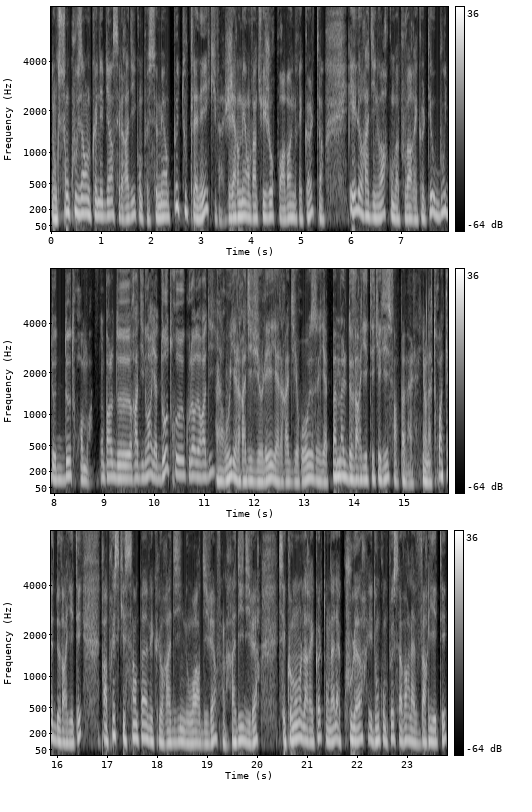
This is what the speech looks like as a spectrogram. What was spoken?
Donc son cousin, on le connaît bien, c'est le radis qu'on peut semer un peu toute l'année, qui va germer en 28 jours pour avoir une récolte. Et le radis noir qu'on va pouvoir récolter au bout de 2-3 mois. On parle de radis noir, il y a d'autres couleurs de radis? Alors oui, il y a le radis violet, il y a le radis rose, il y a pas mal de variétés qui existent, enfin pas mal, il y en a trois, quatre de variétés. Après, ce qui est sympa avec le radis noir d'hiver, enfin le radis d'hiver, c'est moment de la récolte, on a la couleur et donc on peut savoir la variété.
